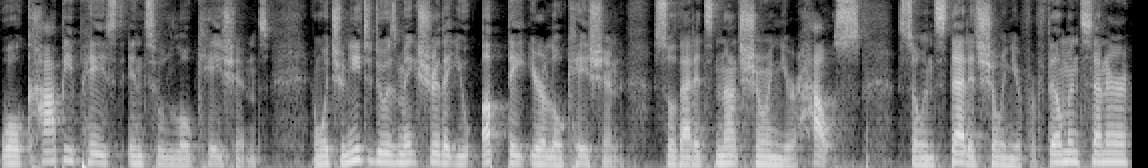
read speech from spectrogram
will copy paste into locations. And what you need to do is make sure that you update your location so that it's not showing your house. So instead, it's showing your fulfillment center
